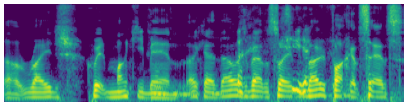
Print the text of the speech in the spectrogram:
uh, rage quit Monkey Man. Okay, that was about to say Yeah. no fucking sense.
